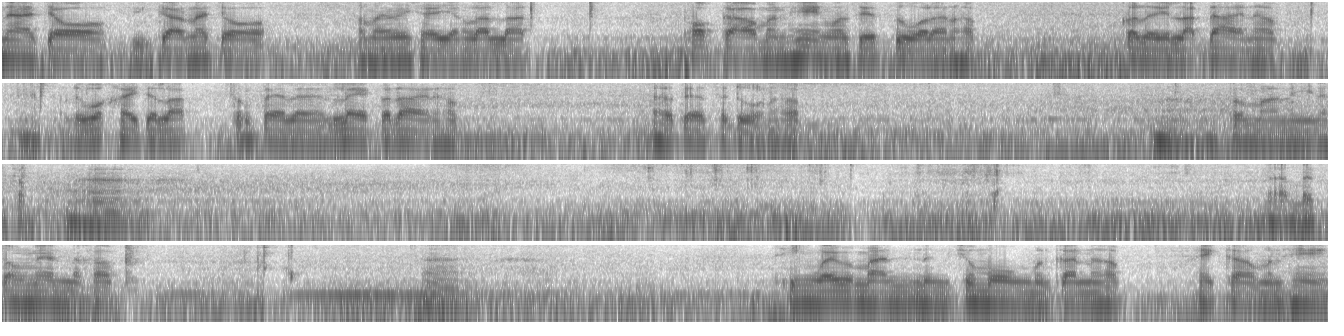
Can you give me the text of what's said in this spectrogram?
หน้าจอสีกาวหน้าจอทำไมไม่ใช้ยางรัดรัดเพราะกาวมันแห้งมันเซตตัวแล้วนะครับ ก็เลยรัดได้นะครับ หรือว่าใครจะรัดตั้งแต่แรกก็ได้นะครับแล้วแต่สะดวกนะครับประมาณนี้นะครับอ่าไม่ต้องแน่นนะครับ ทิ้งไว้ประมาณหนึ่งชั่วโมงเหมือนกันนะครับ ให้กาวมันแห้ง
